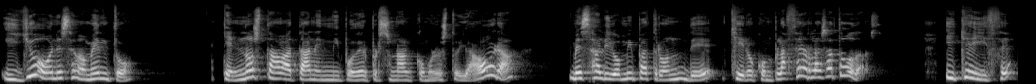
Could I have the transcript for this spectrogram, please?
Y yo en ese momento que no estaba tan en mi poder personal como lo estoy ahora, me salió mi patrón de quiero complacerlas a todas. ¿Y qué hice?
